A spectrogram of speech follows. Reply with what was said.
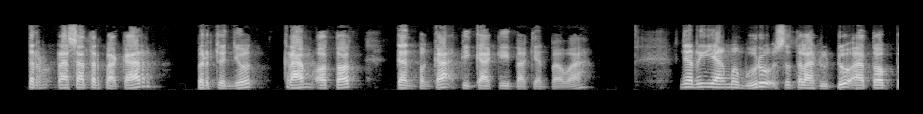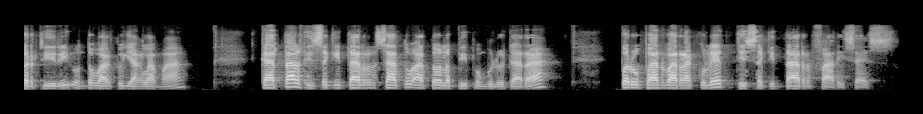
ter, rasa terbakar, berdenyut, kram otot, dan bengkak di kaki bagian bawah, nyeri yang memburuk setelah duduk atau berdiri untuk waktu yang lama, gatal di sekitar satu atau lebih pembuluh darah, perubahan warna kulit di sekitar varises.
